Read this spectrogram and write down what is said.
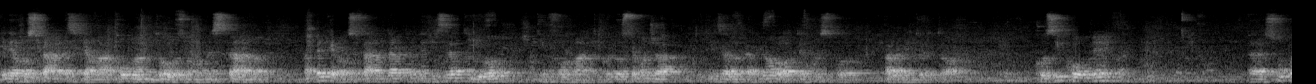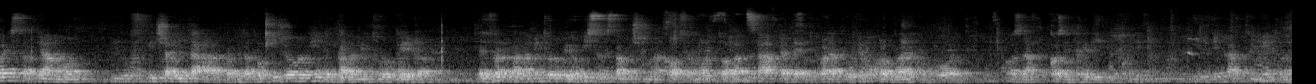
ed è uno standard, si chiama Comantoso, nome strano, ma perché è uno standard legislativo informatico, lo stiamo già utilizzando per la prima volta in questo Parlamento elettronico. Così come eh, su questo abbiamo l'ufficialità proprio da pochi giorni del Parlamento europeo. Addirittura il Parlamento europeo, visto che stava facendo una cosa molto avanzata, ha detto guardate vogliamo collaborare con voi, cosa, cosa incredibile. Quindi i dipartimento, non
